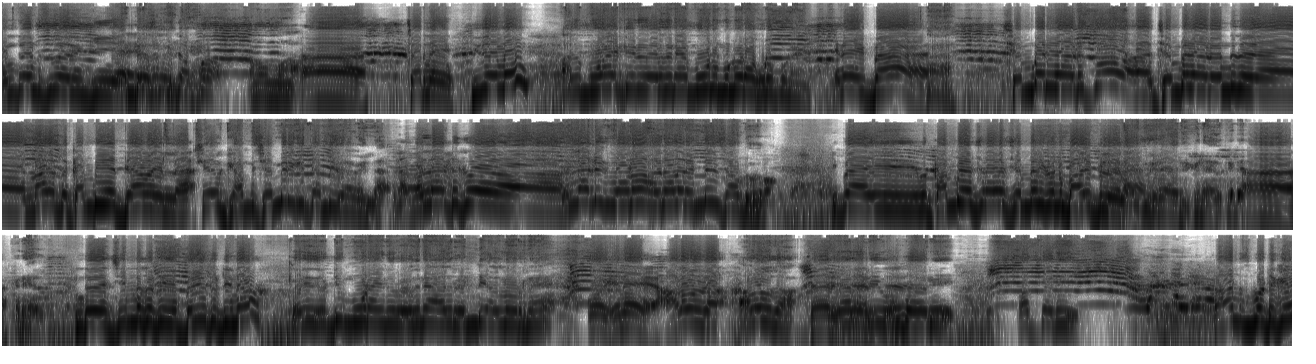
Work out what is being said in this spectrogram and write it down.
என்ட்ரன்ஸ்ல நிக்கீங்க அப்புறம். ஆமா. சரிண்ணே இது என்ன? அது மூவாயிரத்தி ஐநூறு வருதுண்ணே. மூணு முந்நூறுவா கொடுப்பேன் ஏன்னா இப்ப? செம்பரி ஆடுக்கும் அஹ், செம்பரி ஆடு வந்து மேல இந்த கம்பியே தேவையில்லை. செம்மறிக்கு தம்பி தேவையில்லை. வெள்ளாட்டுக்கும் எல்லாத்துக்கும் வேணும். அதனால ரெண்டும் சாப்பிடுவோம் இப்ப கம்பி வச்சாலும் செம்பரிக்கு ஒன்றும் பாதிப்பு இல்லை கிடையாது கிடையாது கிடையாது இந்த சின்ன தொட்டி பெரிய தொட்டினா? பெரிய தொட்டி மூணு ஐநூறு வருதுண்ணே. அது ரெண்டு எழுநூறுண்ணே ஓ என்ன அளவுதான். அளவுதான். சரி. ஒன்பது அடி பத்து அடி டிரான்ஸ்போர்ட்டுக்கு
